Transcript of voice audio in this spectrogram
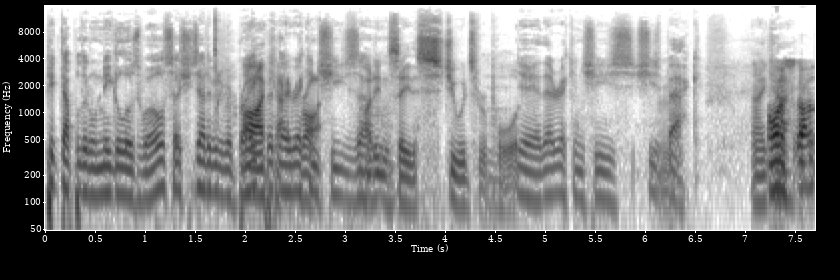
Picked up a little niggle as well, so she's had a bit of a break. Oh, but they reckon right. she's. I um, didn't see the steward's report. Yeah, they reckon she's she's Hmm. back. Okay. I want to.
